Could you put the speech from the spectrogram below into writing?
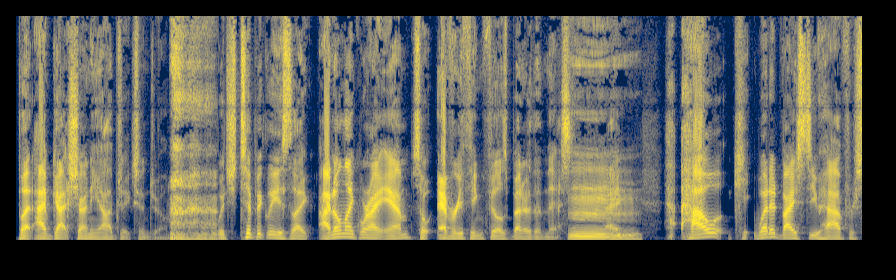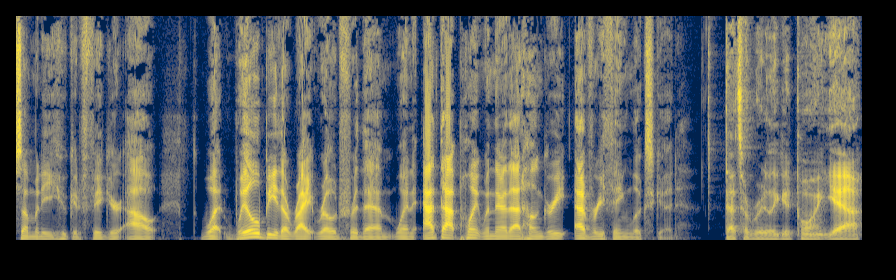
but I've got shiny object syndrome, which typically is like I don't like where I am, so everything feels better than this. Mm. Right? How? What advice do you have for somebody who can figure out what will be the right road for them when at that point when they're that hungry, everything looks good? That's a really good point. Yeah,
